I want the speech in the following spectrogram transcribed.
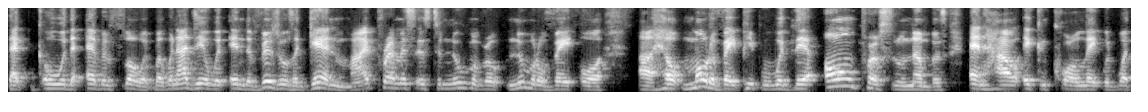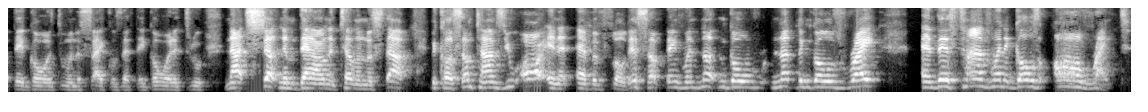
that go with the ebb and flow. But when I deal with individuals, again, my premise is to numeral, numerate or uh, help motivate people with their own personal numbers and how it can correlate with what they're going through in the cycles that they're going through. Not shutting them down and telling them to stop, because sometimes you are in an ebb and flow. There's some things when nothing go nothing goes right, and there's times when it goes all right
